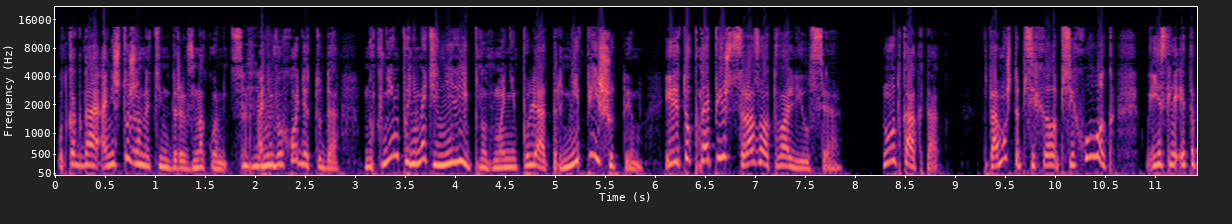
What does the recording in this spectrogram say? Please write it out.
вот когда они что же на Тиндерах знакомятся, Мгм. они выходят туда, но к ним, понимаете, не липнут манипуляторы, не пишут им. Или только напишут, сразу отвалился. Ну вот как так? Потому что психо- психолог, если это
